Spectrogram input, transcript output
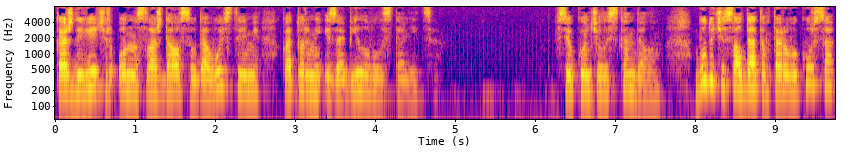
Каждый вечер он наслаждался удовольствиями, которыми изобиловала столица. Все кончилось скандалом. Будучи солдатом второго курса,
